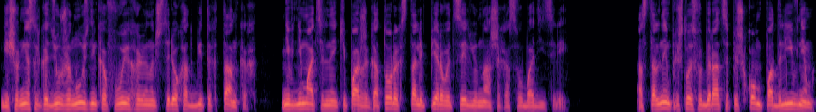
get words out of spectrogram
Еще несколько дюжин узников выехали на четырех отбитых танках, невнимательные экипажи которых стали первой целью наших освободителей. Остальным пришлось выбираться пешком под ливнем,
